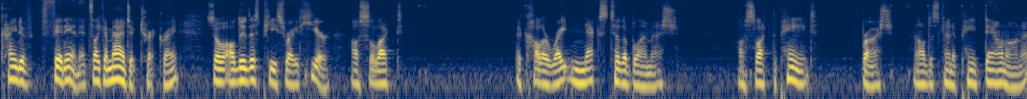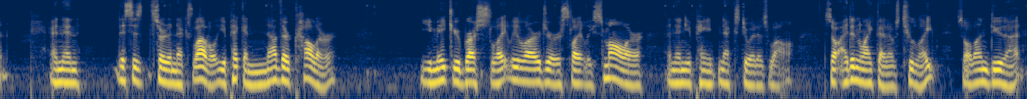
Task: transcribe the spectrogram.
kind of fit in. It's like a magic trick, right? So I'll do this piece right here. I'll select the color right next to the blemish. I'll select the paint brush and I'll just kind of paint down on it. And then this is sort of next level. You pick another color, you make your brush slightly larger or slightly smaller, and then you paint next to it as well. So I didn't like that. It was too light. So I'll undo that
